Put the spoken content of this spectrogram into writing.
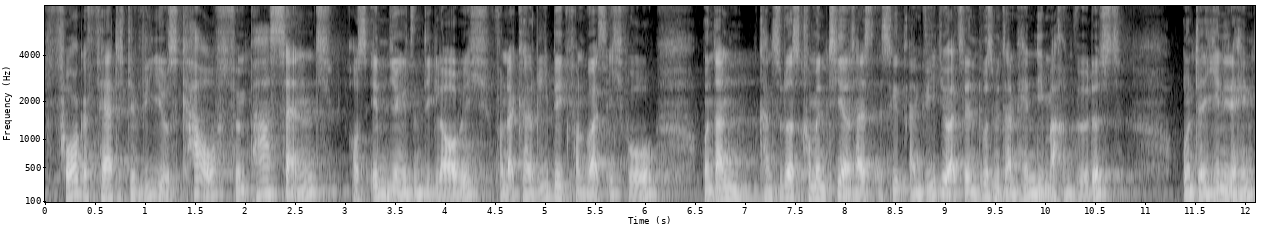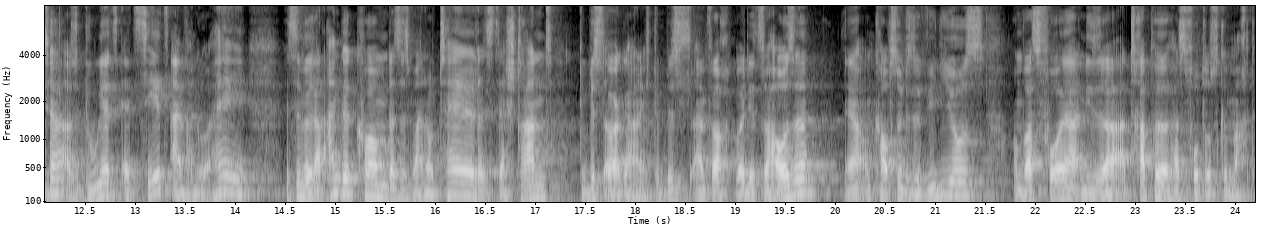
vorgefertigte Videos kaufst für ein paar Cent. Aus Indien sind die, glaube ich, von der Karibik, von weiß ich wo. Und dann kannst du das kommentieren. Das heißt, es gibt ein Video, als wenn du es mit deinem Handy machen würdest. Und derjenige dahinter, also du jetzt, erzählst einfach nur, hey, jetzt sind wir gerade angekommen, das ist mein Hotel, das ist der Strand. Du bist aber gar nicht. Du bist einfach bei dir zu Hause ja, und kaufst nur diese Videos und warst vorher in dieser Attrappe, hast Fotos gemacht.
